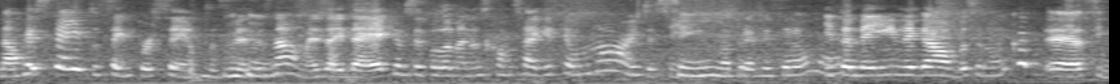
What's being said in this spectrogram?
Não respeito 100%, às vezes não, mas a ideia é que você pelo menos consegue ter um norte, assim. Sim, uma previsão, né? E também legal, você nunca, é assim,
